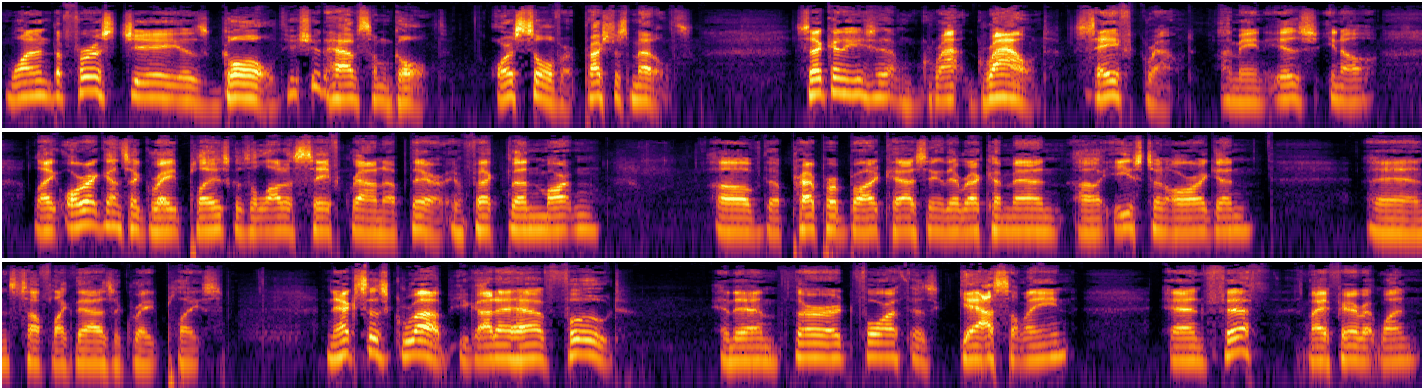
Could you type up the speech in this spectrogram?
one, the first G is gold. You should have some gold or silver, precious metals. Second, you should have ground, safe ground. I mean, is you know, Like Oregon's a great place because a lot of safe ground up there. In fact, Glenn Martin of the Prepper Broadcasting, they recommend uh, Eastern Oregon and stuff like that is a great place. Next is grub. You got to have food. And then third, fourth is gasoline. And fifth is my favorite one,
